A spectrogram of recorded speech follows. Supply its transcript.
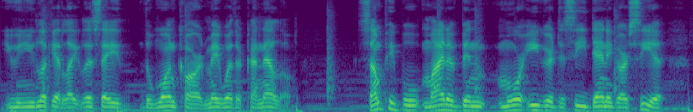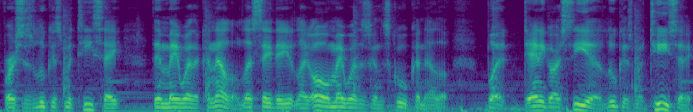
You, when you look at like let's say the one card Mayweather Canelo, some people might have been more eager to see Danny Garcia versus Lucas Matthysse than Mayweather Canelo. Let's say they like, oh Mayweather's gonna school Canelo, but Danny Garcia, Lucas Matthysse,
